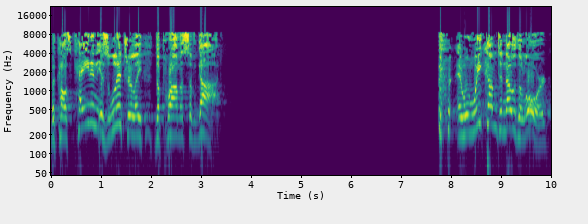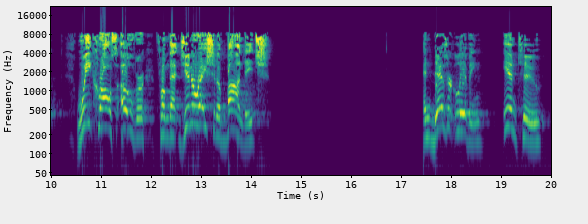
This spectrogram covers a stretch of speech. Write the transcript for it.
because Canaan is literally the promise of God. and when we come to know the Lord, we cross over from that generation of bondage and desert living into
